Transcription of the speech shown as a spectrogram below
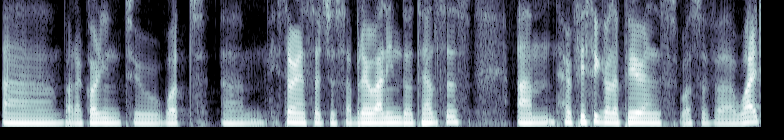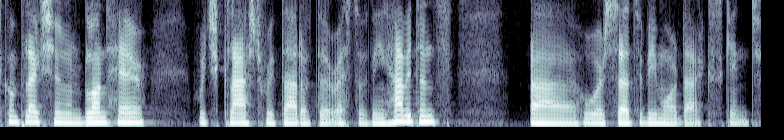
Uh, but according to what um, historians such as Abreu Galindo tells us, um, her physical appearance was of a white complexion and blonde hair, which clashed with that of the rest of the inhabitants uh, who were said to be more dark skinned.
